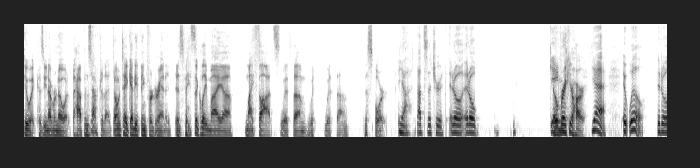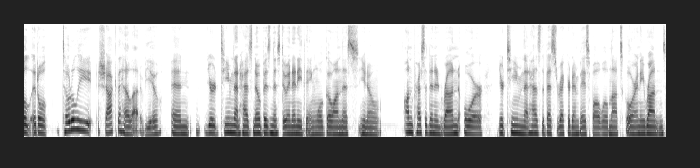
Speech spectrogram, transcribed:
do it because you never know what happens after that. Don't take anything for granted. It's basically my uh, my thoughts with um with with um the sport. Yeah, that's the truth. It'll it'll game, it'll break your heart. Yeah, it will. It'll it'll totally shock the hell out of you and your team that has no business doing anything will go on this, you know, unprecedented run or your team that has the best record in baseball will not score any runs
